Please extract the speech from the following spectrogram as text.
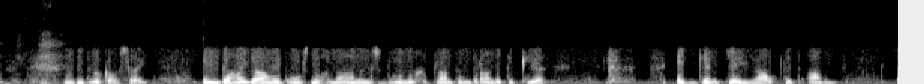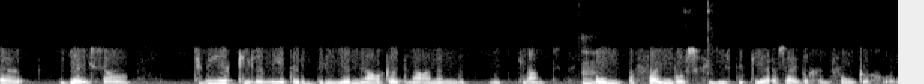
hoe dit ook al sê. En daai jaar het ons nog naningsbome geplant om brande te keer. Ek dink jy help dit aan. Uh jy sal 2 km breë melkoutnaning moet moet plant mm. om 'n fynbosvuur te keer as hy begin vonke gooi.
